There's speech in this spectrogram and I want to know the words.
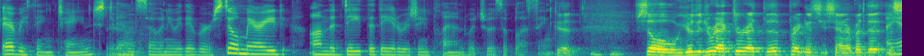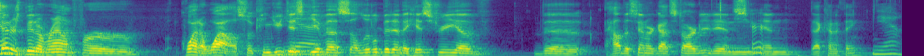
everything changed. Yeah. And so, anyway, they were still married on the date that they had originally planned, which was a blessing. Good. Mm-hmm. So, you're the director at the Pregnancy Center, but the, the center's been around for quite a while. So, can you just yeah. give us a little bit of a history of the how the center got started and sure. and that kind of thing? Yeah.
